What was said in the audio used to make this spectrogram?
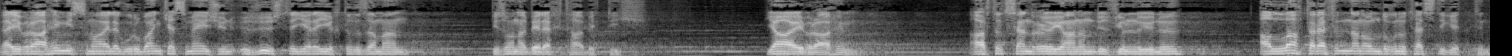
və İbrahim İsmailə qurban kəsmək üçün üzü üstə yerə yıxdığı zaman biz ona belə xitab etdik. Ya İbrahim, artıq sən röyanın düzgünlüyünü Allah tərəfindən olduğunu təsdiq etdin.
